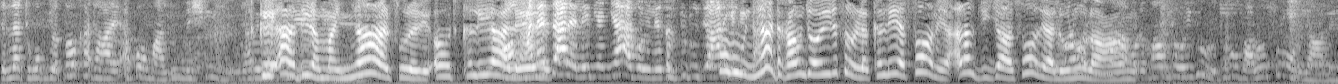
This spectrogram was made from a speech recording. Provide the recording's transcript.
ဂျလက်ထိုးပြီးတော့တော့ခတ်ထားတယ်အပေါ်မှာလူမရှိဘူးဒါပေမဲ့ကေအားတိတော့မိုင်ညဆိုတယ်လေအော်ခလေးရဟောလေငါလည်းကြားတယ်လေညညဆိုရင်လေဆိုတူတူကြားဟုတ်ဘူးညတကောင်ကျော်ကြီးဆိုလေခလေးရဆော့နေတာအဲ့လောက်ကြီးကြဆော့စရာလိုလို့လားတကောင်ချိုကြီးကိုသူတို့ဘာလို့စိုးရလဲ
